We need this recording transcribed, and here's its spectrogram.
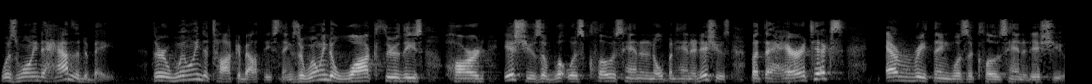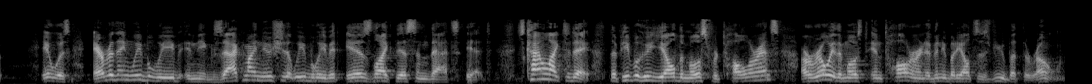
was willing to have the debate. They're willing to talk about these things. They're willing to walk through these hard issues of what was closed handed and open handed issues. But the heretics, everything was a closed handed issue. It was everything we believe in the exact minutiae that we believe it is like this and that's it. It's kind of like today. The people who yell the most for tolerance are really the most intolerant of anybody else's view but their own.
